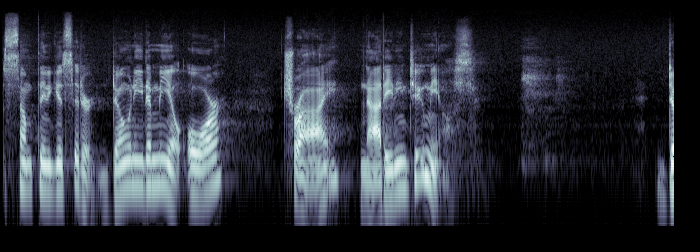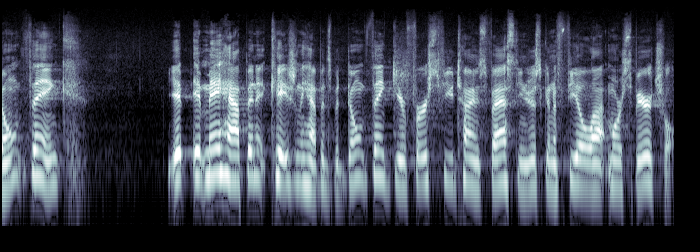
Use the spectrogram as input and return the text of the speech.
something to consider. Don't eat a meal, or try not eating two meals. Don't think, it, it may happen, it occasionally happens, but don't think your first few times fasting you're just going to feel a lot more spiritual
